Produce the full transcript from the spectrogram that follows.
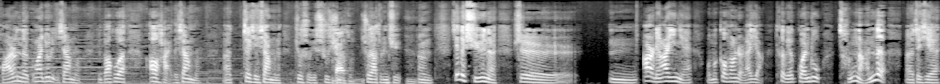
华润的公园九里项目，你包括奥海的项目啊，这些项目呢就属于苏区、苏家屯区。嗯，这个区域呢是，嗯，二零二一年我们购房者来讲，特别关注城南的呃这些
